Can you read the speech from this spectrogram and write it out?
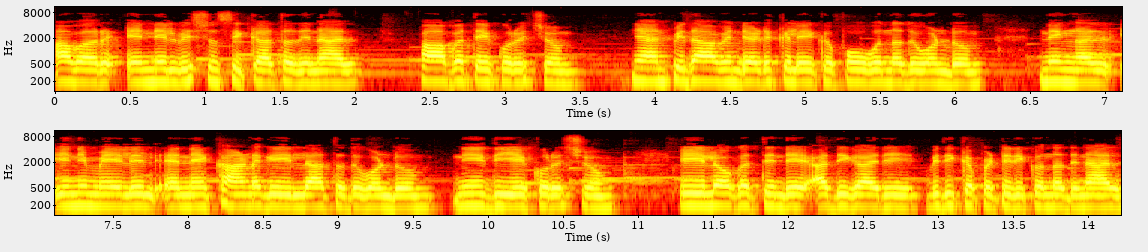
അവർ എന്നിൽ വിശ്വസിക്കാത്തതിനാൽ പാപത്തെക്കുറിച്ചും ഞാൻ പിതാവിന്റെ അടുക്കിലേക്ക് പോകുന്നതുകൊണ്ടും നിങ്ങൾ ഇനിമേലിൽ എന്നെ കാണുകയില്ലാത്തതുകൊണ്ടും നീതിയെക്കുറിച്ചും ഈ ലോകത്തിന്റെ അധികാരി വിധിക്കപ്പെട്ടിരിക്കുന്നതിനാൽ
